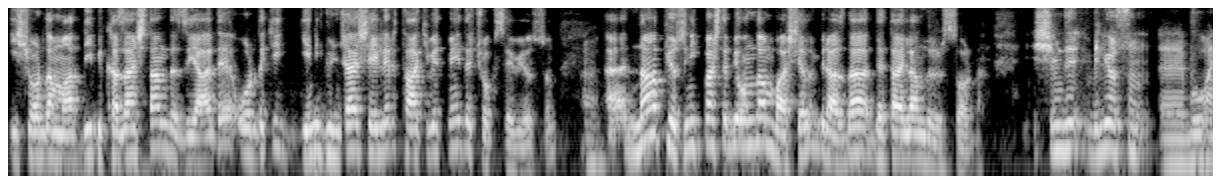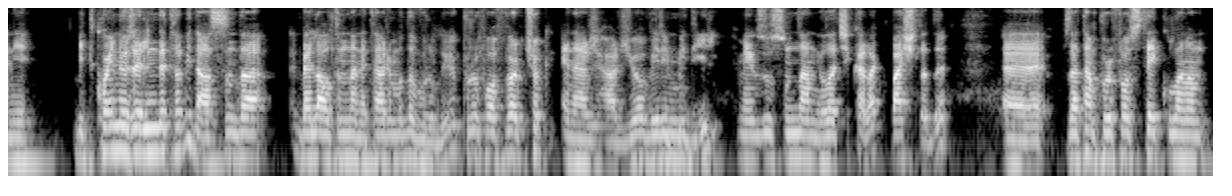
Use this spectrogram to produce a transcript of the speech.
iş orada maddi bir kazançtan da ziyade oradaki yeni güncel şeyleri takip etmeyi de çok seviyorsun. Evet. Ee, ne yapıyorsun? İlk başta bir ondan başlayalım. Biraz daha detaylandırırız sonra. Şimdi biliyorsun e, bu hani Bitcoin özelinde tabii de aslında bel altından Ethereum'a da vuruluyor. Proof of Work çok enerji harcıyor, verimli değil. Mevzusundan yola çıkarak başladı. E, zaten Proof of Stake kullanan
